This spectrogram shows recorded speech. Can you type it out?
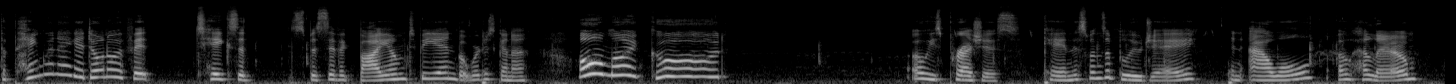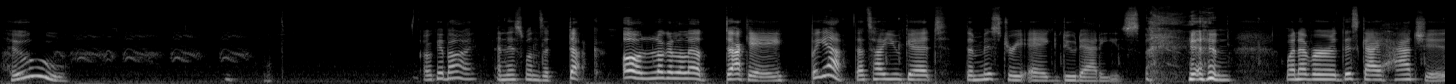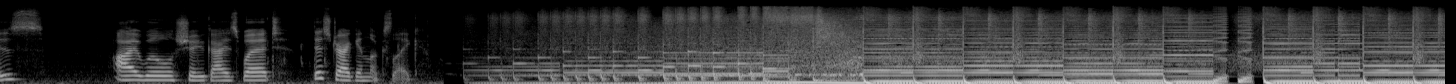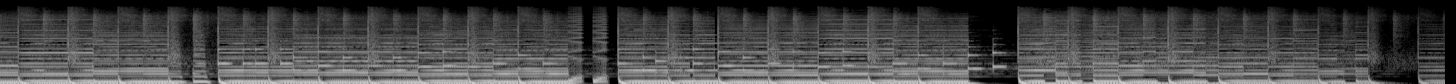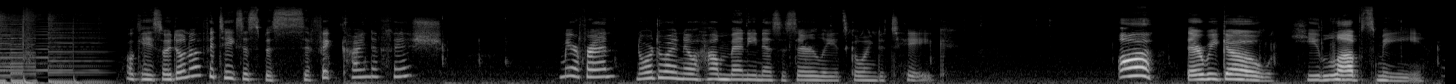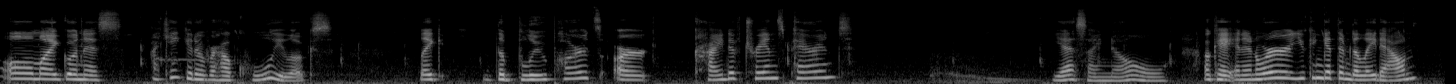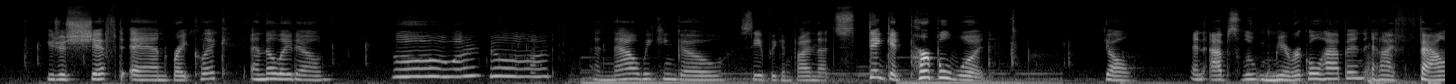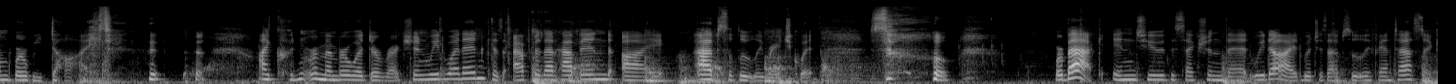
the penguin egg, I don't know if it takes a specific biome to be in, but we're just gonna... Oh my god! Oh, he's precious. Okay, and this one's a blue jay. An owl. Oh, hello. Who? Okay, bye. And this one's a duck. Oh, look at the little ducky. But yeah, that's how you get the mystery egg doodaddies. and whenever this guy hatches, I will show you guys what this dragon looks like. Okay, so I don't know if it takes a specific kind of fish. Come here, friend. Nor do I know how many necessarily it's going to take. Oh, there we go. He loves me. Oh my goodness. I can't get over how cool he looks. Like, the blue parts are kind of transparent. Yes, I know. Okay, and in order you can get them to lay down, you just shift and right click and they'll lay down. Oh my god. And now we can go see if we can find that stinking purple wood. Y'all, an absolute miracle happened and I found where we died. I couldn't remember what direction we'd went in because after that happened, I absolutely rage quit. So we're back into the section that we died, which is absolutely fantastic.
